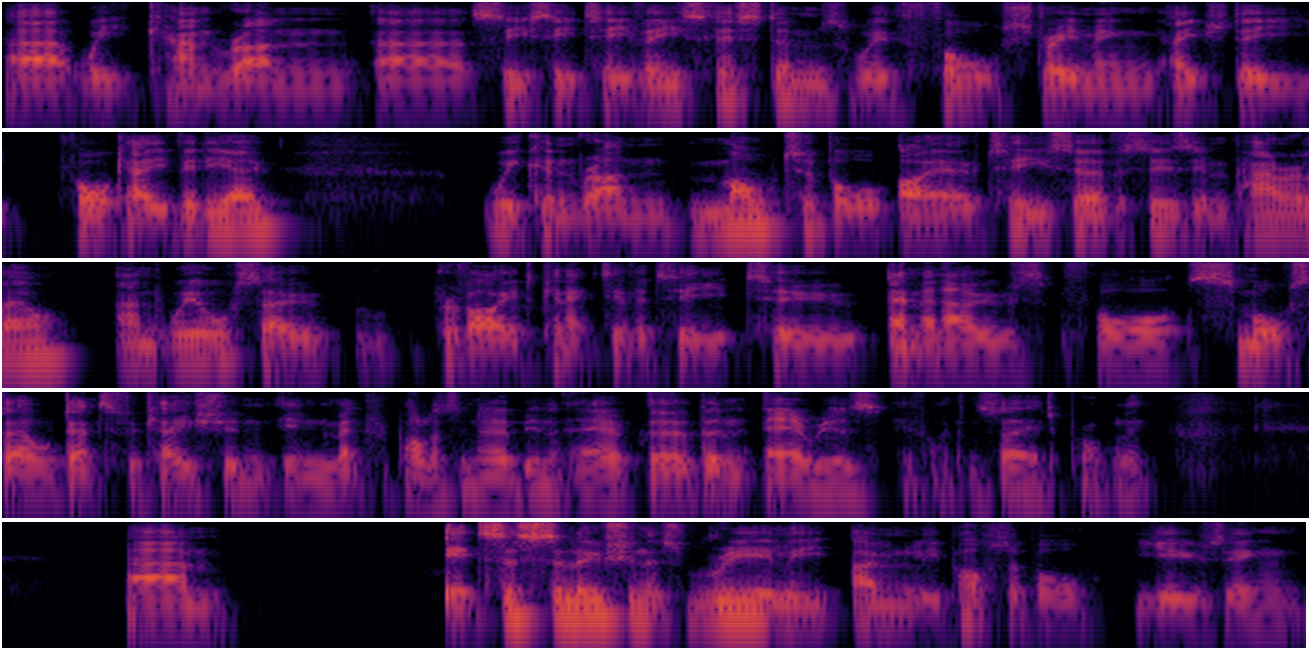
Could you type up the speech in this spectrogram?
Uh, we can run uh, CCTV systems with full streaming HD 4K video. We can run multiple IoT services in parallel, and we also provide connectivity to MNOs for small cell densification in metropolitan urban, urban areas, if I can say it properly. Um, it's a solution that's really only possible using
